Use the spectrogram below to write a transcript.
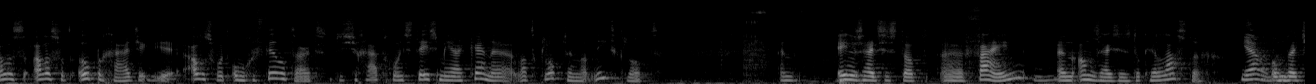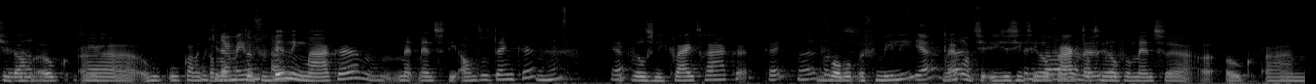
Alles, alles wat open gaat, je, je- alles wordt ongefilterd. Dus je gaat gewoon steeds meer herkennen wat klopt en wat niet klopt. En enerzijds is dat eh, fijn, Mhm. en anderzijds is het ook heel lastig. Ja, Omdat je dan ook, eh, hoe, hoe kan ik Moet dan de verbinding maken met mensen die anders denken? Mhm. Ja. Ik wil ze niet kwijtraken. Dat Bijvoorbeeld is- mijn familie. Ja, Hè, ja, want je, je ziet heel vaak dat heel veel mensen eh, ook ehm,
